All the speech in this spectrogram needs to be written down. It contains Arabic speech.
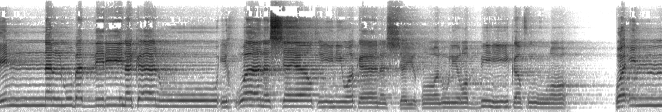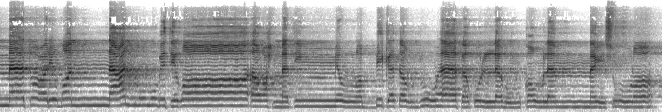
إن المبذرين كانوا إخوان الشياطين وكان الشيطان لربه كفورا وإما تعرضن عنهم ابتغاء رحمة من ربك ترجوها فقل لهم قولا ميسورا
